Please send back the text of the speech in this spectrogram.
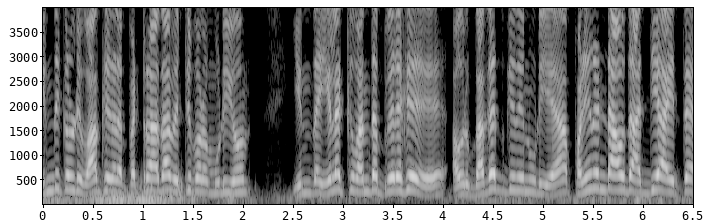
இந்துக்களுடைய வாக்குகளை பெற்றாதான் வெற்றி பெற முடியும். இந்த இலக்கு வந்த பிறகு அவர் பகவத்கீதையினுடைய பனிரெண்டாவது அத்தியாயத்தை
